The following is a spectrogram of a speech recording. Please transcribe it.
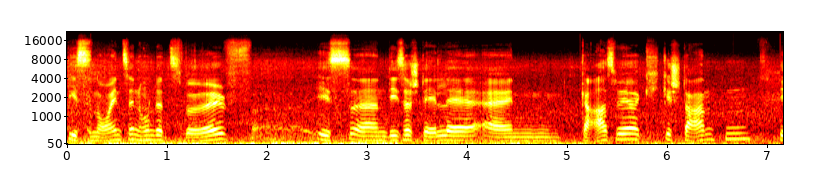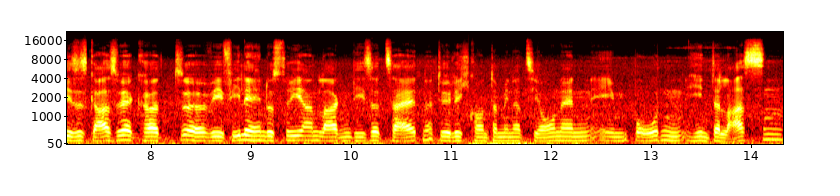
bis 1912 ist an dieser Stelle ein Gaswerk gestanden. Dieses Gaswerk hat, äh, wie viele Industrieanlagen dieser Zeit, natürlich Kontaminationen im Boden hinterlassen.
